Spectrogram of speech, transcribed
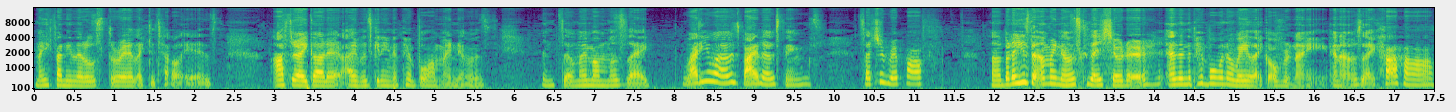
my funny little story I like to tell is after I got it, I was getting a pimple on my nose. And so my mom was like, why do you always buy those things? Such a ripoff. Uh, but I used it on my nose because I showed her. And then the pimple went away like overnight. And I was like, haha.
